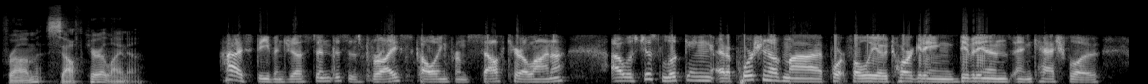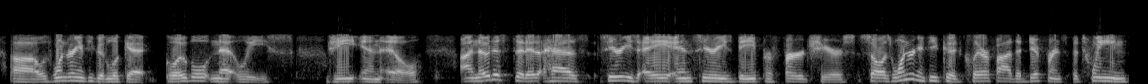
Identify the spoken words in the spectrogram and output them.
from South Carolina. Hi, Steve and Justin. This is Bryce calling from South Carolina. I was just looking at a portion of my portfolio targeting dividends and cash flow. Uh, I was wondering if you could look at Global Net Lease, GNL. I noticed that it has Series A and Series B preferred shares. So I was wondering if you could clarify the difference between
